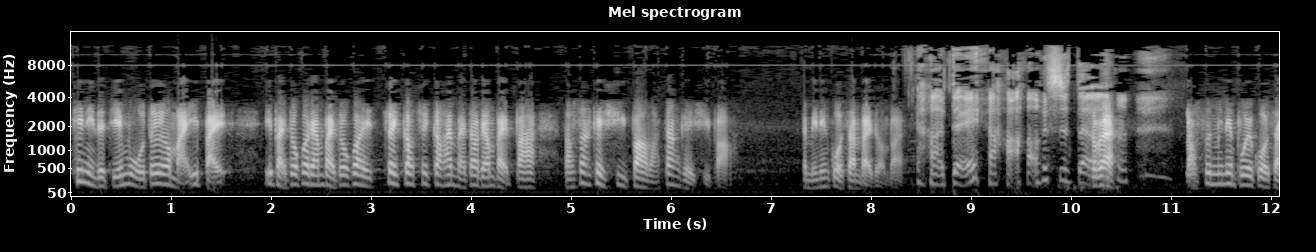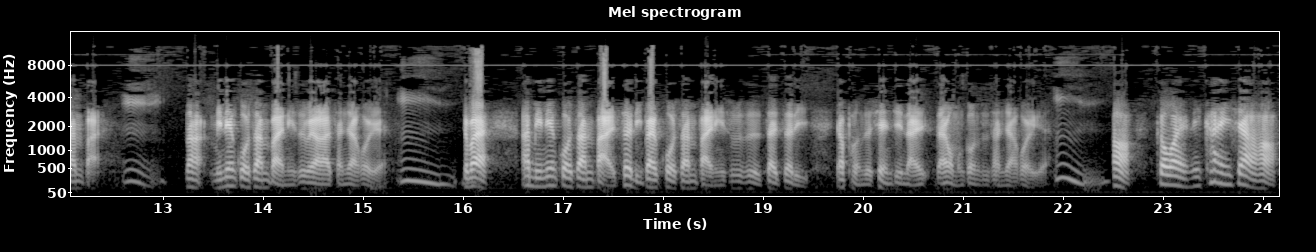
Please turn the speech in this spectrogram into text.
听你的节目，我都要买一百一百多块、两百多块，最高最高还买到两百八，老师还可以续报吗？当然可以续报。哎，明天过三百怎么办？啊，对，好，是的，对不对？老师明天不会过三百，嗯那明天过三百，你是不是要来参加会员？嗯，对不对？那，明天过三百，这礼拜过三百，你是不是在这里要捧着现金来来我们公司参加会员嗯，啊？各位，你看一下哈，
